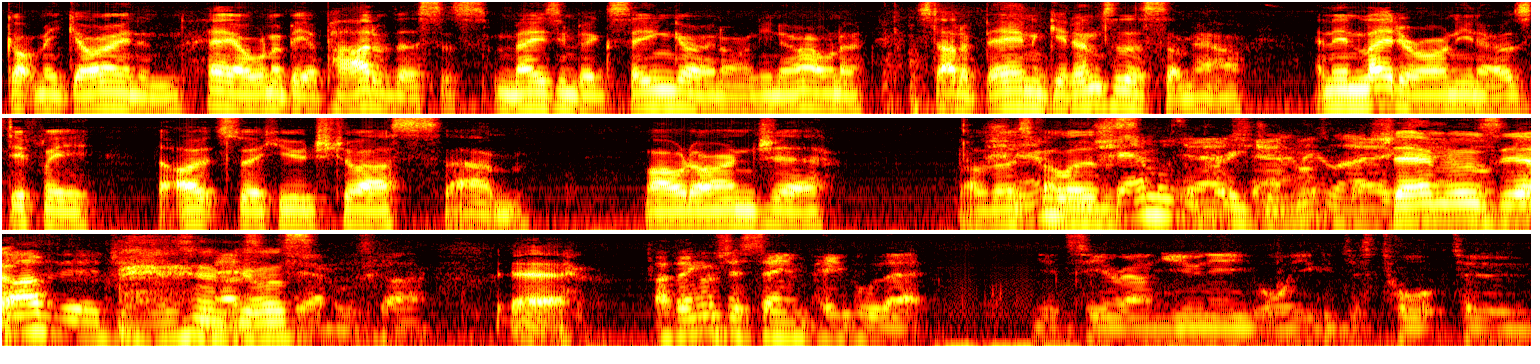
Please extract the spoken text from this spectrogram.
got me going. And hey, I want to be a part of this. This amazing big scene going on. You know, I want to start a band and get into this somehow. And then later on, you know, it was definitely the Oats were huge to us. Um, Mild Orange, yeah, love those Shambles, fellas. Shambles were Yeah, pretty Shambles, jammy. Like, big Shambles, yeah. Love their jams. Yeah. Shambles guy. Yeah, I think it was just seeing people that you'd see around uni, or you could just talk to.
